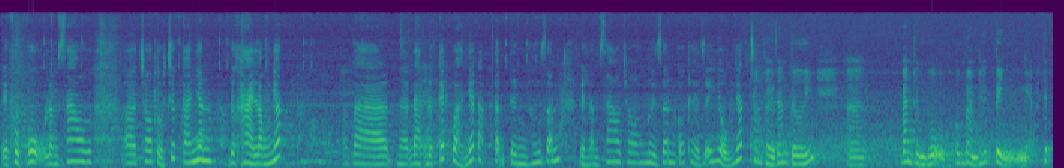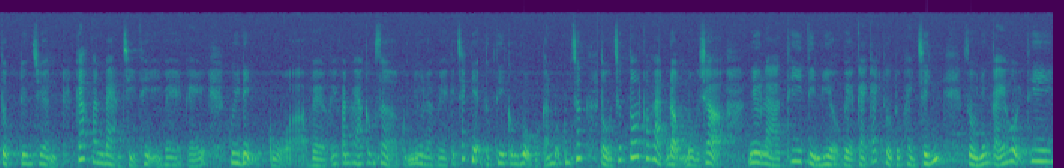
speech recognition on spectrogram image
để phục vụ làm sao ờ, cho tổ chức cá nhân được hài lòng nhất và đạt được kết quả nhất tận tình hướng dẫn để làm sao cho người dân có thể dễ hiểu nhất. Trong thời gian tới Ban Thường vụ của Công đoàn các tỉnh tiếp tục tuyên truyền các văn bản chỉ thị về cái quy định của về cái văn hóa công sở cũng như là về cái trách nhiệm thực thi công vụ của cán bộ công chức, tổ chức tốt các hoạt động bổ trợ như là thi tìm hiểu về cải cách thủ tục hành chính, rồi những cái hội thi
